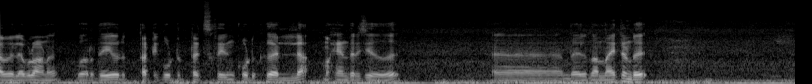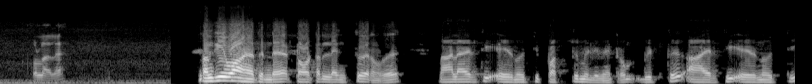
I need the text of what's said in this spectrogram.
അവൈലബിൾ ആണ്. വെറുതെ ഒരു തട്ടിക്കൂട്ട് ടച്ച് സ്ക്രീൻ കൊടുക്കുകയല്ല മഹേന്ദ്ര ചെയ്തത്. എന്തായാലും നന്നായിട്ടുണ്ട്. കൊള്ളാല്ലേ നമുക്ക് ഈ വാഹനത്തിന്റെ ടോട്ടൽ ലെങ്ത് വരുന്നത് നാലായിരത്തി എഴുന്നൂറ്റി പത്ത് മില്ലിമീറ്ററും വിത്ത് ആയിരത്തി എഴുന്നൂറ്റി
